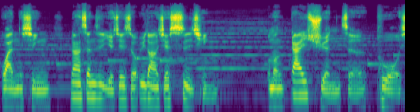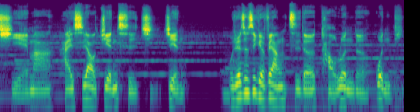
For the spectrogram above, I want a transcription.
关心。那甚至有些时候遇到一些事情，我们该选择妥协吗？还是要坚持己见？我觉得这是一个非常值得讨论的问题。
